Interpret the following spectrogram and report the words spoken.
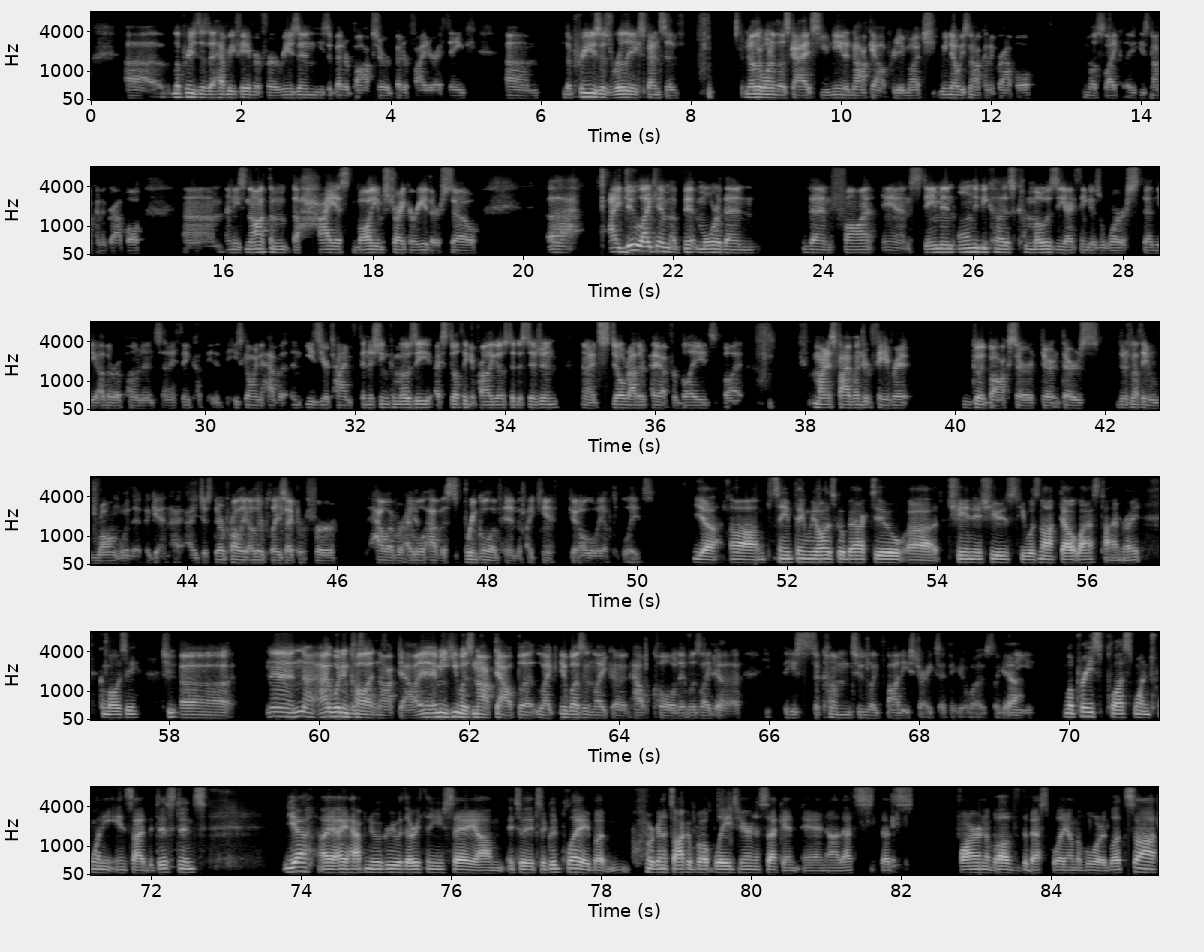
uh, is a heavy favorite for a reason. He's a better boxer, better fighter, I think. Um, Laprise is really expensive. Another one of those guys you need a knockout pretty much. We know he's not going to grapple. Most likely, he's not going to grapple. Um, and he's not the, the highest volume striker either. So uh, I do like him a bit more than than Font and Stamann only because Camozzi I think is worse than the other opponents, and I think he's going to have a, an easier time finishing Camozzi. I still think it probably goes to decision, and I'd still rather pay up for Blaydes, but minus 500 favorite, good boxer. There, there's there's nothing wrong with it. Again, I, I just there are probably other plays I prefer. However, I will have a sprinkle of him if I can't get all the way up to Blaydes. Yeah, um, same thing. We always go back to uh, chin issues. He was knocked out last time, right? To, uh, nah, no, I wouldn't call it knocked out. I, mean, he was knocked out, but like it wasn't like an out cold. It was like Yeah. uh he, succumbed to like body strikes. I think it was like Yeah. Laprise plus 120 inside the distance. Yeah, I, I happen to agree with everything you say. Um, it's a it's a good play, but we're going to talk about Blaydes here in a second, and uh, that's that's far and above the best play on the board. Let's uh,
